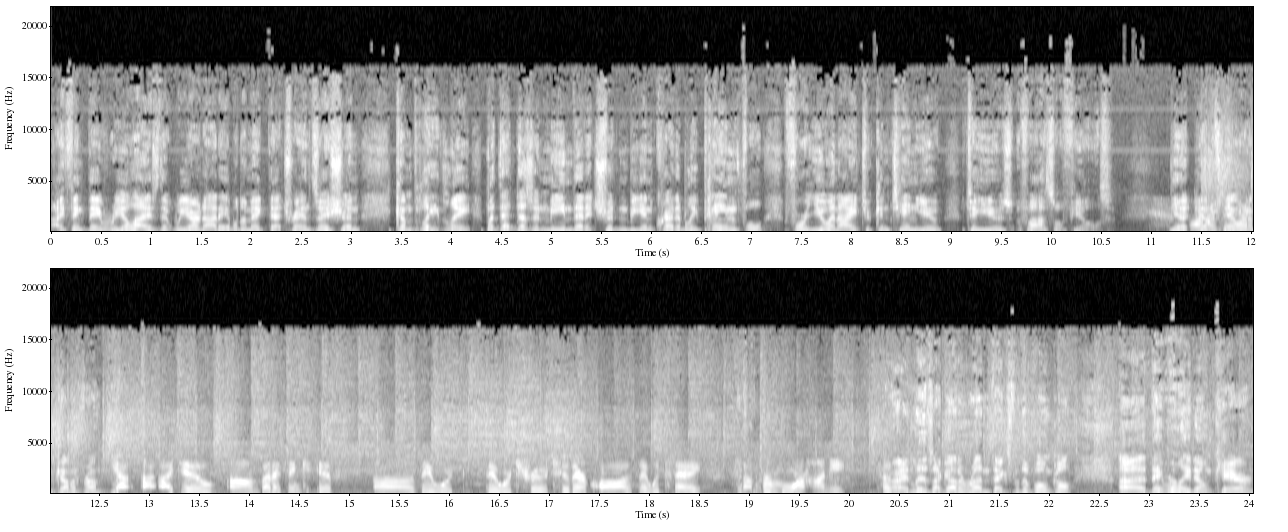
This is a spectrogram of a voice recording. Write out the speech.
I think they realize that we are not able to make that transition completely. But that doesn't mean that it shouldn't be incredibly painful for you and I to continue to use fossil fuels. You, Well, you understand think- where I'm coming from? Yeah, I, I do. Um, but I think if uh, they were they were true to their cause, they would say, "Suffer more, honey. All right, Liz, I got to run. Thanks for the phone call. Uh, they really don't care.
